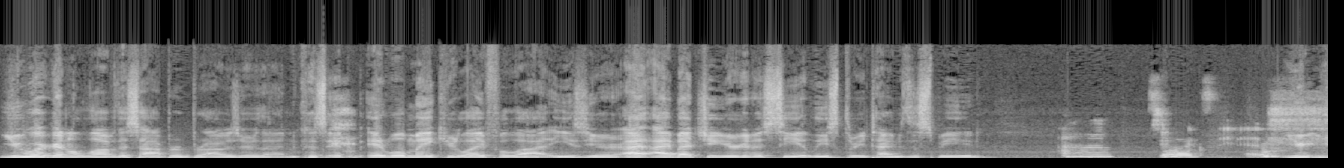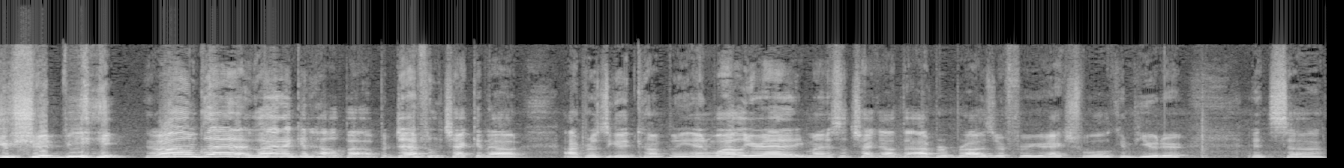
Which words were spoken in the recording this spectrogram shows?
You are gonna love this Opera browser then, because it it will make your life a lot easier. I, I bet you you're gonna see at least three times the speed. I'm so excited. You you should be. Well, I'm glad I'm glad I could help out, but definitely check it out. Opera's a good company, and while you're at it, you might as well check out the Opera browser for your actual computer. It's uh,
